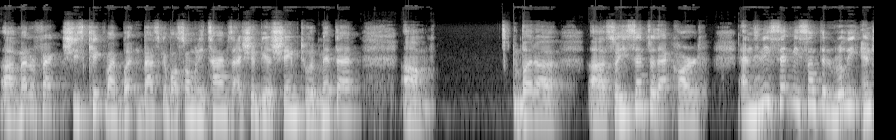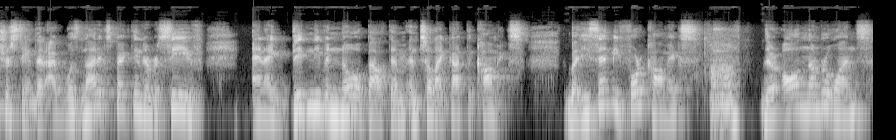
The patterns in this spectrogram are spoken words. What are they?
Uh, matter of fact, she's kicked my butt in basketball so many times, I should be ashamed to admit that. Um, but uh, uh, so he sent her that card, and then he sent me something really interesting that I was not expecting to receive, and I didn't even know about them until I got the comics. But he sent me four comics. Uh huh. They're all number ones.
